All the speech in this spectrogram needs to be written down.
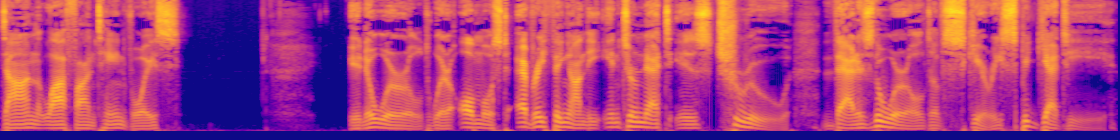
Don LaFontaine voice. In a world where almost everything on the internet is true, that is the world of scary spaghetti.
